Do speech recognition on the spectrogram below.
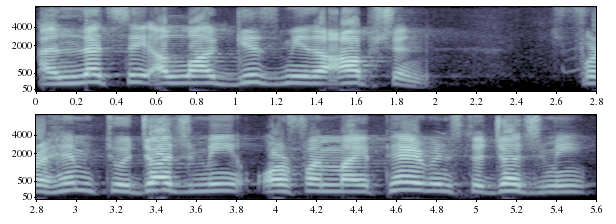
and let's say Allah gives me the option for Him to judge me or for my parents to judge me,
